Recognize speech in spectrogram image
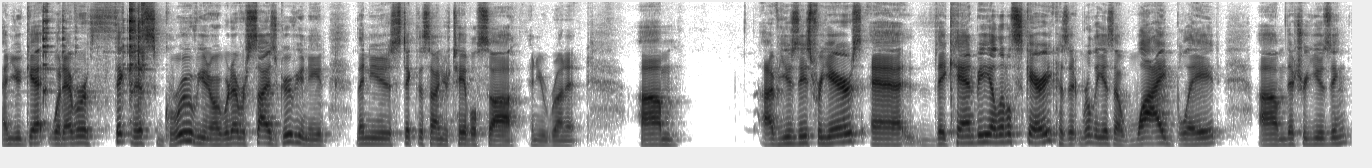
and you get whatever thickness groove you know, whatever size groove you need. Then you just stick this on your table saw and you run it. Um, I've used these for years. Uh, they can be a little scary because it really is a wide blade um, that you're using,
